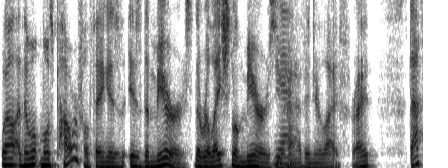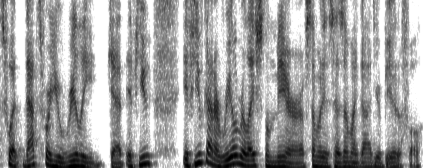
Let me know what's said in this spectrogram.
well the most powerful thing is is the mirrors the relational mirrors you yeah. have in your life right that's what that's where you really get if you if you've got a real relational mirror of somebody that says oh my god you're beautiful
